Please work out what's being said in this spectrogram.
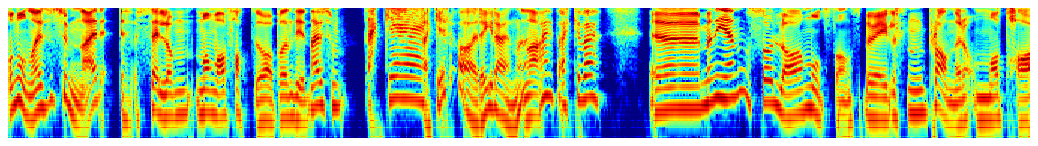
Og noen av disse summene her, selv om man var fattig og var på den tiden, er liksom, det er ikke Det er ikke rare greiene. Nei, det er ikke det. Men igjen så la motstandsbevegelsen planer om å ta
